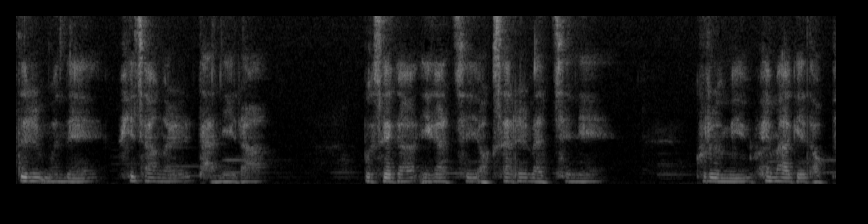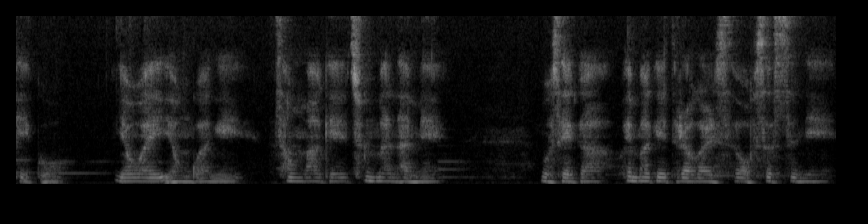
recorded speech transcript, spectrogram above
뜰 문에 휘장을 다니라. 모세가 이같이 역사를 마치니 구름이 회막에 덮이고 여호와의 영광이 성막에 충만함에 모세가 회막에 들어갈 수 없었으니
